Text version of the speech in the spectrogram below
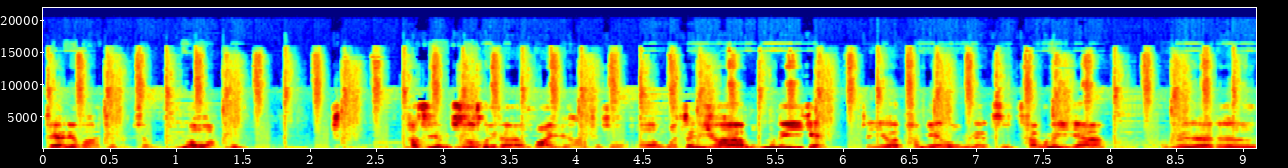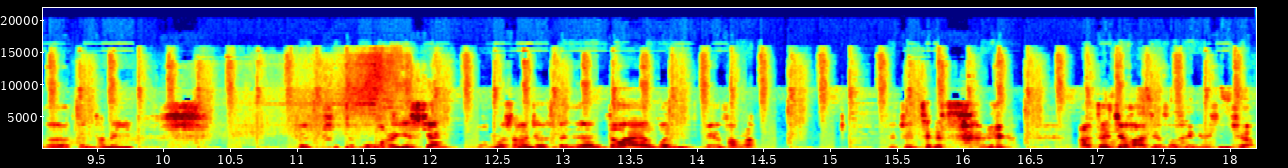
这样的话就走红了网络。他是用智慧的话语啊，就说呃我征求下某某的意见，征求下旁边我们的参参谋的意见啊，我们的这个这个侦探的意，就整个网络一时间网络上就人人都爱问元芳了，就就这个词那个啊这句话就是很有兴趣了，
